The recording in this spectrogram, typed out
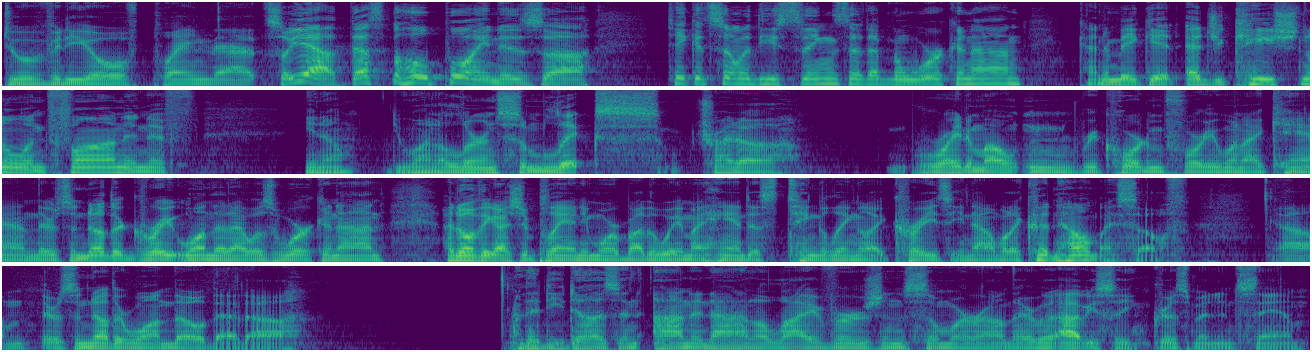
do a video of playing that. So, yeah, that's the whole point is uh, taking some of these things that I've been working on, kind of make it educational and fun. And if, you know, you want to learn some licks, try to write them out and record them for you when I can. There's another great one that I was working on. I don't think I should play anymore, by the way. My hand is tingling like crazy now, but I couldn't help myself. Um, there's another one though that uh, that he does an on and on a live version somewhere around there. But obviously, Grisman and Sam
